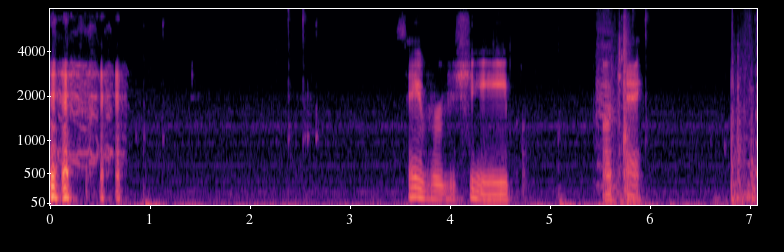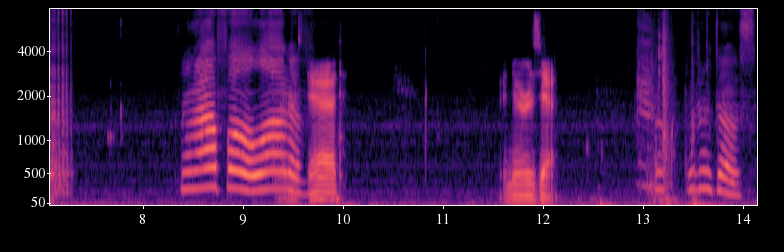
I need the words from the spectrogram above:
Save her sheep. Okay, an awful lot there's of that. And there's that. what, what are those?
